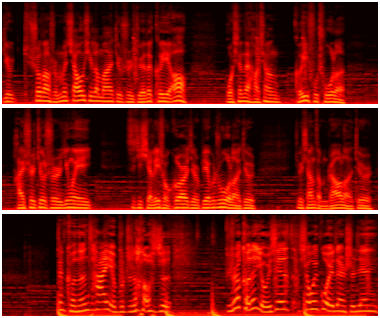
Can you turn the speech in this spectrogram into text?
有收到什么消息了吗？就是觉得可以哦，我现在好像可以复出了，还是就是因为自己写了一首歌，就是憋不住了，就就想怎么着了，就是但可能他也不知道是，比如说可能有一些稍微过一段时间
